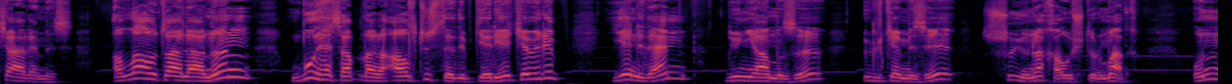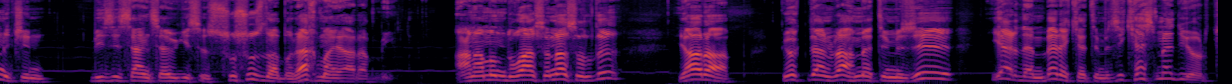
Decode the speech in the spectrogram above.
çaremiz Allahu Teala'nın bu hesapları alt üst edip geriye çevirip yeniden dünyamızı, ülkemizi suyuna kavuşturmak. Onun için bizi sen sevgisi susuz da bırakma ya Rabbi. Anamın duası nasıldı? Ya Rab gökten rahmetimizi, yerden bereketimizi kesme diyordu.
